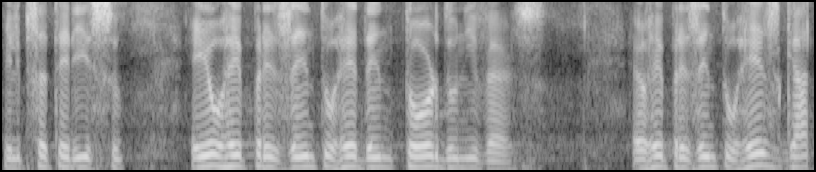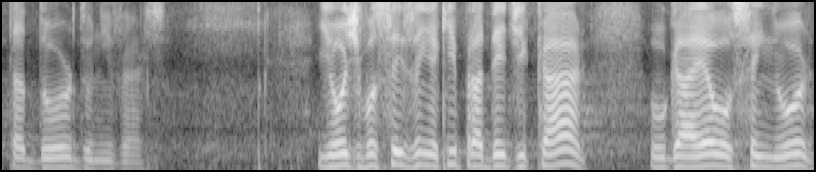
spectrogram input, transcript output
ele precisa ter isso. Eu represento o redentor do universo. Eu represento o resgatador do universo. E hoje vocês vêm aqui para dedicar o Gael ao Senhor.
